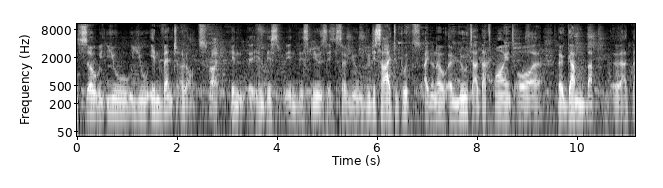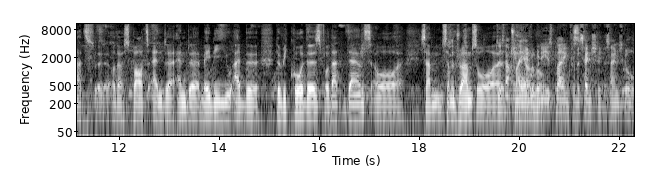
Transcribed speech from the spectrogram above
so you you invent a lot Right. in in this in this music so you you decide to put i don't know a lute at that point or a gamba at that uh, other spot, and uh, and uh, maybe you add the the recorders for that dance or some some drums or uh, Does that mean that everybody is playing from essentially the same score?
